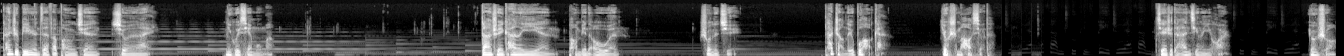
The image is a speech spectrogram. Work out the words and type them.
看着别人在发朋友圈秀恩爱，你会羡慕吗？”大锤看了一眼旁边的欧文，说了句：“他长得又不好看。”有什么好笑的？接着他安静了一会儿，又说：“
